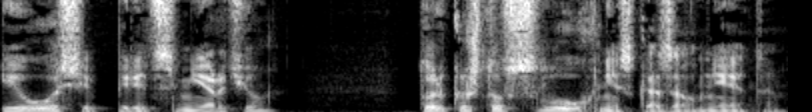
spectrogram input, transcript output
Иосип перед смертью только что вслух не сказал мне это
